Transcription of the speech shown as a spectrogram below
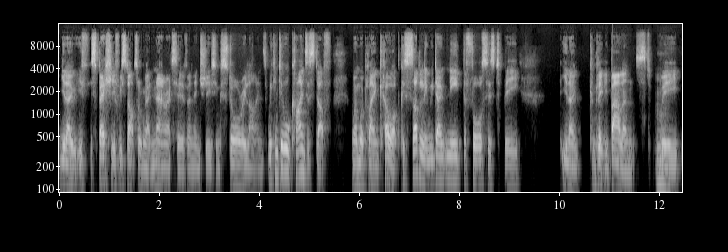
you know, if, especially if we start talking about narrative and introducing storylines, we can do all kinds of stuff when we're playing co-op because suddenly we don't need the forces to be you know completely balanced mm. we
